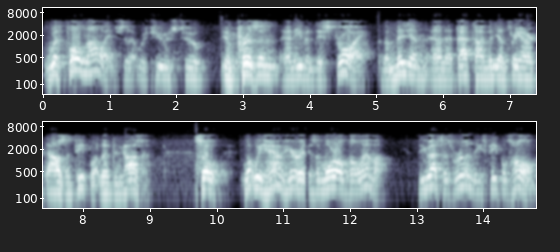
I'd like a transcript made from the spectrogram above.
with full knowledge that it was used to imprison and even destroy the million and at that time million three hundred thousand people that lived in Gaza. So what we have here is a moral dilemma. The U.S. has ruined these people's home,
